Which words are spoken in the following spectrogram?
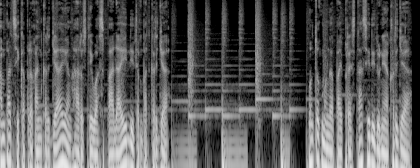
4 sikap rekan kerja yang harus diwaspadai di tempat kerja. Untuk menggapai prestasi di dunia kerja,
